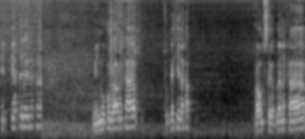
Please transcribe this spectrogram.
ปิดแก๊สได้เลยนะครับ เมนูของเรานะครับสุกได้ที่แล้วครับ พร้อมเสิร์ฟแล้วนะครับ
